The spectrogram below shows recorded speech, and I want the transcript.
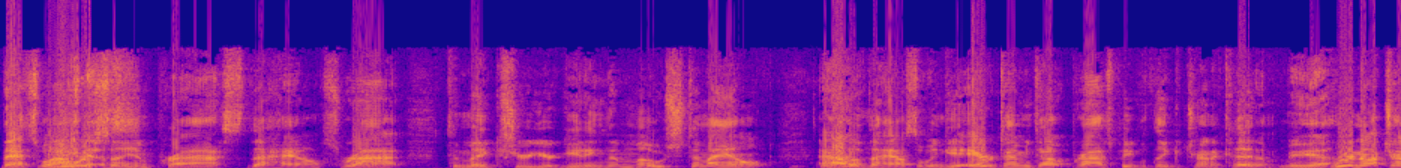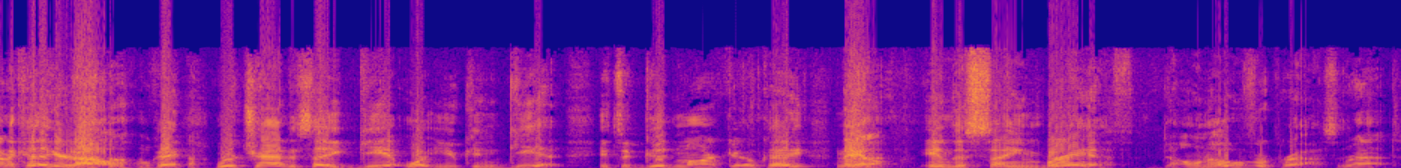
That's why we're saying price the house right to make sure you're getting the most amount out of the house that we can get. Every time you talk price, people think you're trying to cut them. Yeah. We're not trying to cut here at all. Okay. we're trying to say get what you can get. It's a good market. Okay. Now, Right. in the same breath, don't overprice it. Right.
